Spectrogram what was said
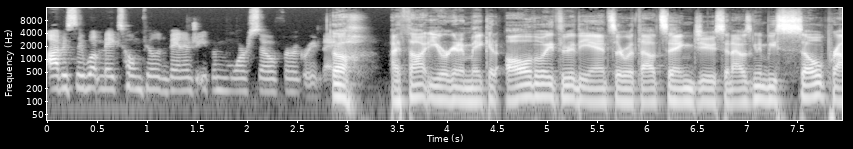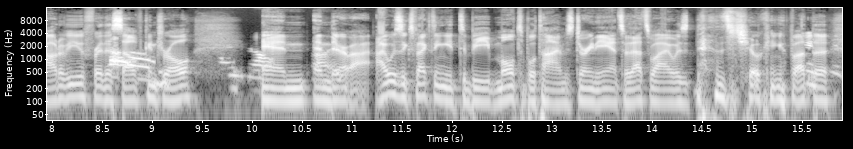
obviously what makes home field advantage even more so for a Green Bay. Oh, I thought you were going to make it all the way through the answer without saying juice, and I was going to be so proud of you for the oh, self control. And and there, I was expecting it to be multiple times during the answer. That's why I was joking about the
